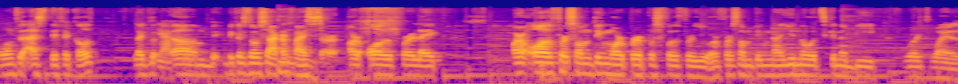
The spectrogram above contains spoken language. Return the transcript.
won't feel as difficult like Yeah. um because those sacrifices are, are all for like are all for something more purposeful for you or for something na you know it's gonna be worthwhile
